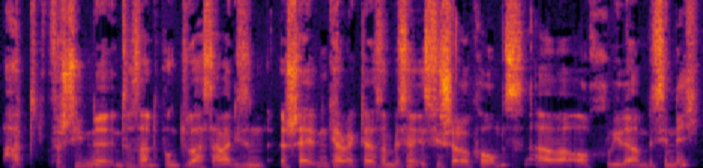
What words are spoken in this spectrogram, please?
hat verschiedene interessante Punkte. Du hast einmal diesen Sheldon-Charakter, so ein bisschen ist wie Sherlock Holmes, aber auch wieder ein bisschen nicht.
